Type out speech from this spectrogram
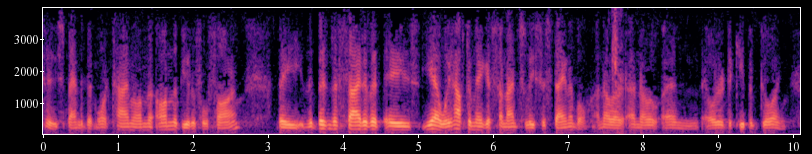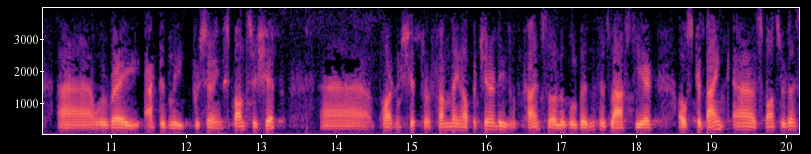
to, spend a bit more time on the on the beautiful farm. The the business side of it is yeah we have to make it financially sustainable in order in, order- in order to keep it going. Uh, we're very actively pursuing sponsorship, uh, partnerships or funding opportunities with council or local businesses. Last year, Ulster Bank uh, sponsored us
